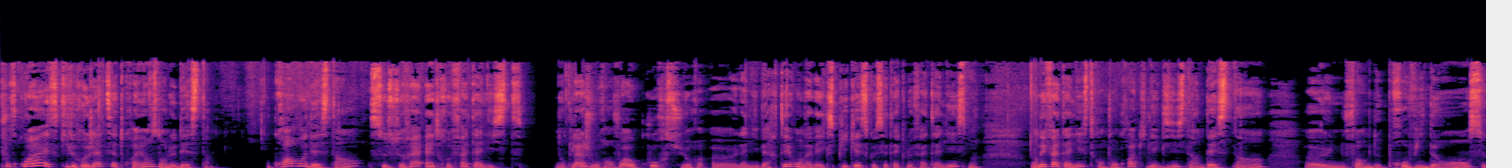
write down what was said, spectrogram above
Pourquoi est-ce qu'il rejette cette croyance dans le destin? Croire au destin, ce serait être fataliste. Donc là, je vous renvoie au cours sur euh, la liberté où on avait expliqué ce que c'était que le fatalisme. On est fataliste quand on croit qu'il existe un destin, euh, une forme de providence,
